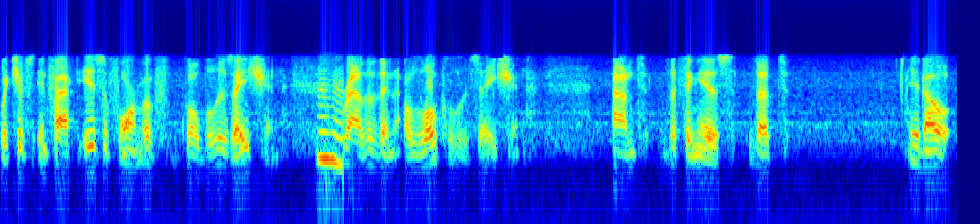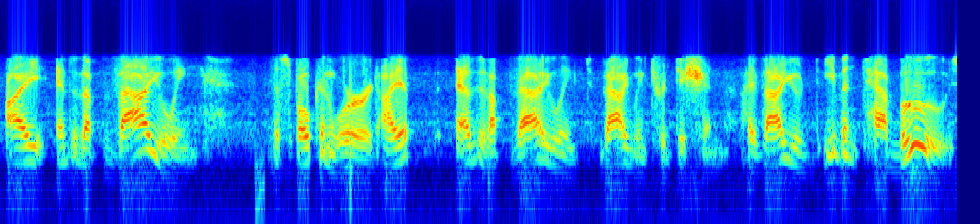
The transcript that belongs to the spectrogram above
which is, in fact is a form of globalization Mhm. rather than a localization. And the thing is that, you know, I ended up valuing the spoken word. I ended up valuing valuing tradition. I valued even taboos.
